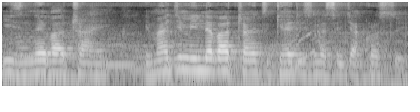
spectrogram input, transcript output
Is never trying. Imagine me never trying to get this message across to you.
